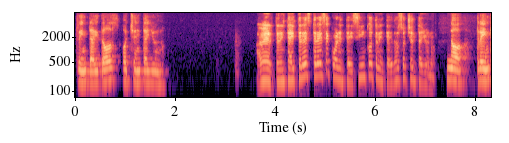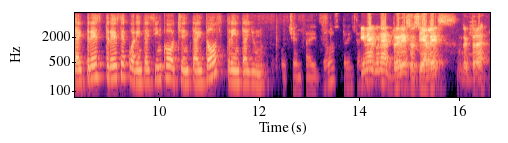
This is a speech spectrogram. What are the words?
32 81. A ver, 33 13 45 32 81. No, 33 13 45 82 31. 82 31. ¿Tiene algunas redes sociales, doctora?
